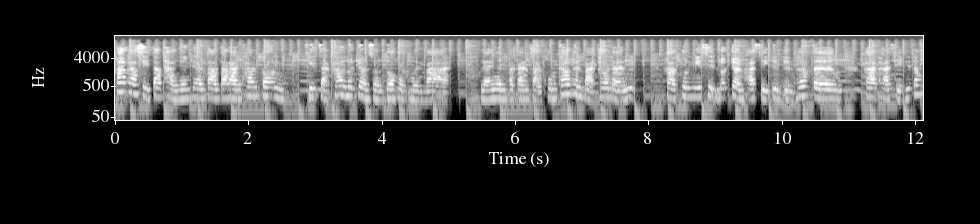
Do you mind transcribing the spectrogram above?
ค่าภาษีตามฐานเงินเดือนตามตารางข้างต้น คิดจากค่าลดหย่อนส่วนตัว 60,000 บาท และเงินประกันสังคม 9,000 บาทเท่านั้นากคุณมีสิทธิ์ลดหย่อนภาษีอื่น ๆ เพิ่มเติมค่าภาษีที่ต้อง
